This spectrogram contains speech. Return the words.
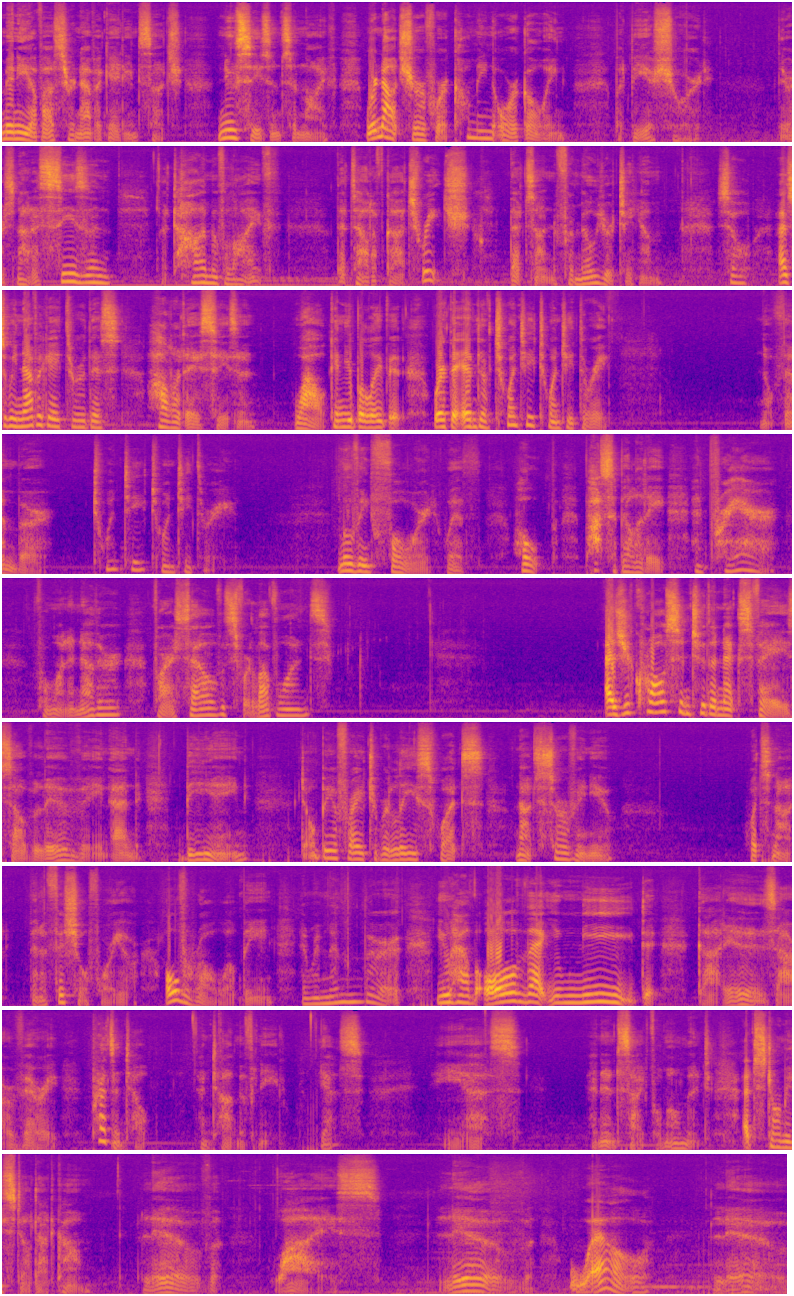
Many of us are navigating such new seasons in life. We're not sure if we're coming or going, but be assured there is not a season, a time of life that's out of God's reach, that's unfamiliar to Him. So as we navigate through this holiday season, wow, can you believe it? We're at the end of 2023. November 2023. Moving forward with hope, possibility, and prayer for one another, for ourselves, for loved ones. As you cross into the next phase of living and being, don't be afraid to release what's not serving you, what's not beneficial for your overall well being. And remember, you have all that you need. God is our very present help in time of need. Yes, yes. An insightful moment at stormiesteele.com. Live wise, live well, live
